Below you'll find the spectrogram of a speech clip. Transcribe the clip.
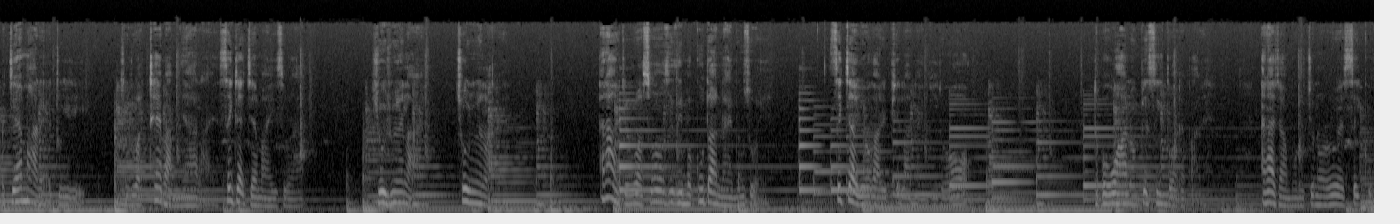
မကြမ်းမာတဲ့အတွေးတွေကျွန်တော်တို့ကထဲ့ပါများလာတယ်စိတ်သက်ကြမ်းမာရေးဆိုတာယိုယွင်းလာတယ်ချိုးယွင်းလာတယ်အဲ့ဒါကိုကျွန်တော်တို့ကစောစောစီးစီးမကူတာနိုင်ဘူးဆိုရင်စိတ်ကြယောဂါတွေဖြစ်လာနိုင်ပြီးတော့တ ဘဝလုံးပျက်စီးသွားတတ်ပါတယ်အဲ့ဒါကြောင့်မို့လို့ကျွန်တော်တို့ရဲ့စိတ်ကို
